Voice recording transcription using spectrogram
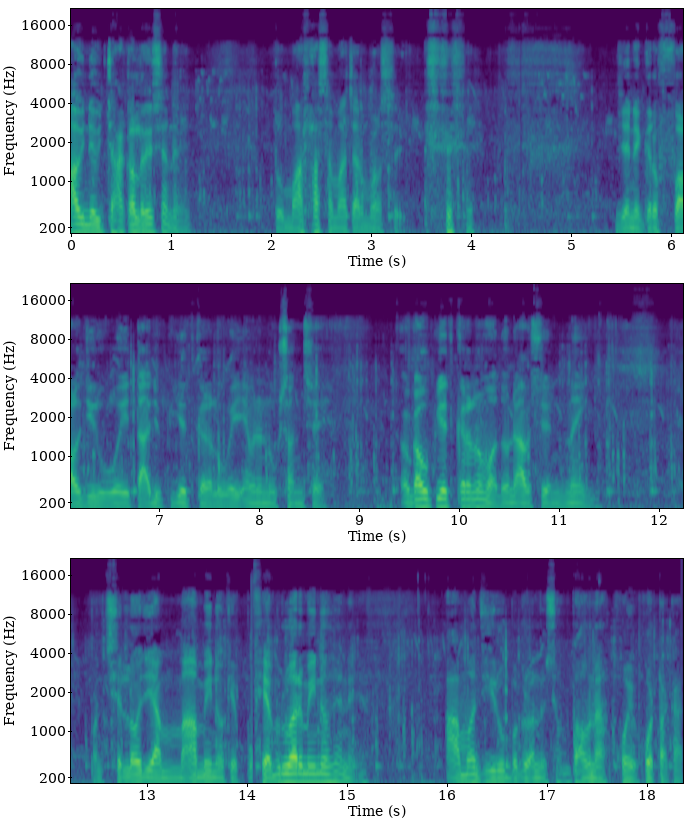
આવીને એવી ઝાકલ રહેશે ને, તો માઠા સમાચાર મળશે. જેને ગરફવાળું જીરું હોય, તાજું પિયત કરેલું હોય, એમને નુકસાન છે. અગાઉ પિયત કરેલો વાંધો ને આવશે નહીં. પણ છેલ્લો જે આ મા મહિનો કે ફેબ્રુઆરી મહિનો છે ને, આમાં જીરું બગડવાની સંભાવના હોય સો ટકા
